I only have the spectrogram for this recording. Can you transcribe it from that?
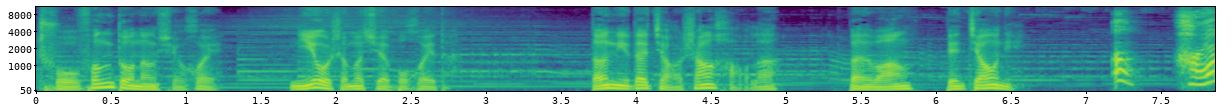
楚风都能学会，你有什么学不会的？等你的脚伤好了，本王便教你。嗯，好呀。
